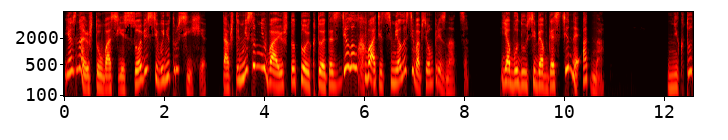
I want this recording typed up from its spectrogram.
Я знаю, что у вас есть совесть, и вы не трусихи, так что не сомневаюсь, что той, кто это сделал, хватит смелости во всем признаться. Я буду у себя в гостиной одна». Никто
